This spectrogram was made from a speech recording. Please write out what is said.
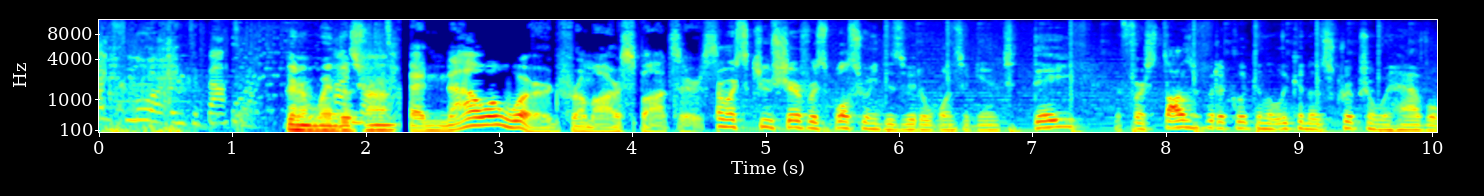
Once more into battle. Gonna win this round. And now a word from our sponsors. Very much Skillshare for sponsoring this video once again. Today, the first thousand people that click on the link in the description will have a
